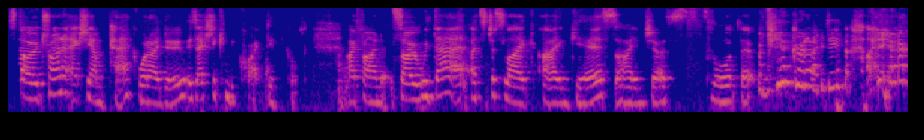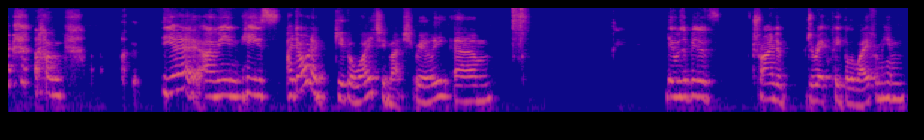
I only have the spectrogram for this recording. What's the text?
So trying to actually unpack what I do is actually can be quite difficult. I find it. So with that, it's just like I guess I just thought that would be a good idea. Um, yeah, I mean, he's. I don't want to give away too much, really. Um, there was a bit of trying to direct people away from him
